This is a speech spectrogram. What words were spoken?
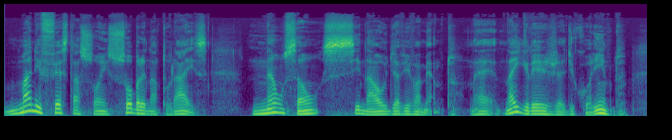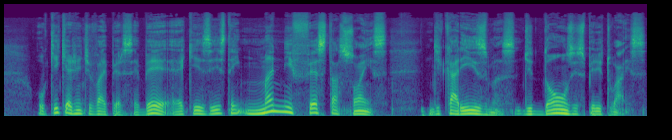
manifestações sobrenaturais não são sinal de avivamento. Né? Na igreja de Corinto, o que, que a gente vai perceber é que existem manifestações de carismas, de dons espirituais.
